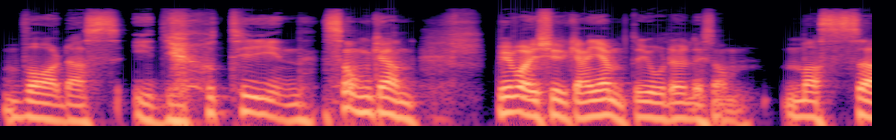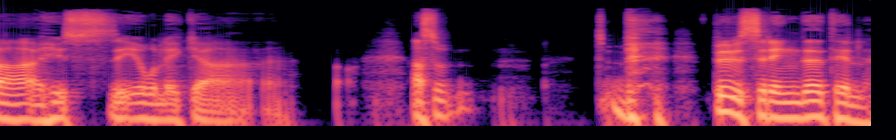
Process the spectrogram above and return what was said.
vardagsidiotin som kan... Vi var i kyrkan jämt och gjorde liksom massa hyss i olika... Alltså, busringde till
